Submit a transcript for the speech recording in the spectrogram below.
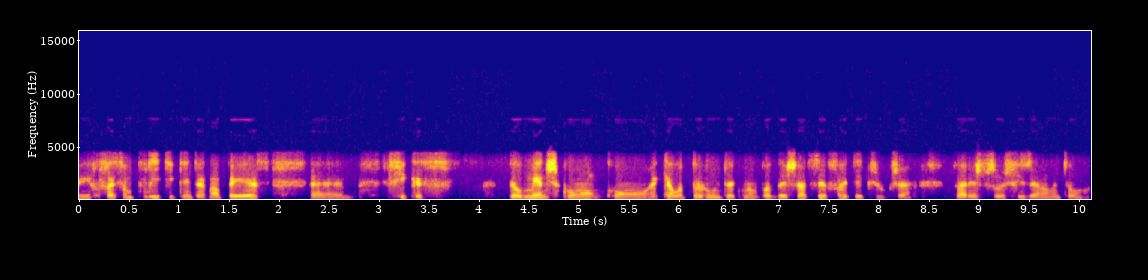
em reflexão política interna ao PS, uh, fica-se pelo menos com, com aquela pergunta que não pode deixar de ser feita e que julgo já várias pessoas fizeram, então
